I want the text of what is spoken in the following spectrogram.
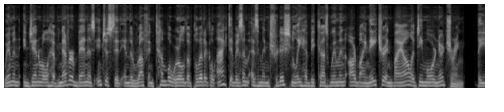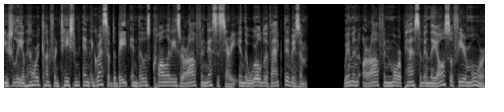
women in general have never been as interested in the rough and tumble world of political activism as men traditionally have because women are by nature and biology more nurturing, they usually abhor confrontation and aggressive debate and those qualities are often necessary in the world of activism. Women are often more passive and they also fear more,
